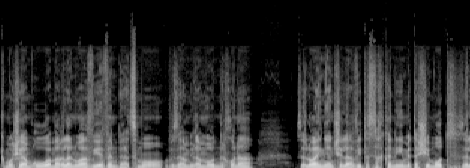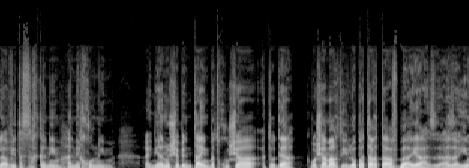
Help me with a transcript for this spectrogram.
כמו שאמרו, אמר לנו אבי אבן בעצמו, וזו אמירה מאוד נכונה, זה לא העניין של להביא את השחקנים, את השמות, זה להביא את השחקנים הנכונים. העניין הוא שבינתיים בתחושה, אתה יודע, כמו שאמרתי, לא פתרת אף בעיה, אז, אז האם,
